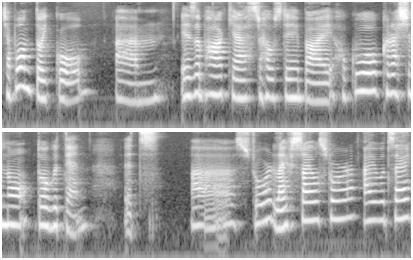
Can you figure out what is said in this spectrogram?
Chaponto Iko um, is a podcast hosted by Hokuo Kurashino Doguten. It's a store, lifestyle store, I would say.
